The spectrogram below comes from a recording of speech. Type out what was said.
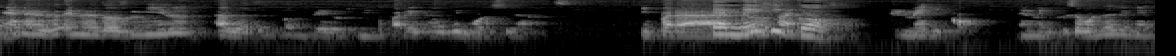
en el, en el 2000 había 52 mil parejas divorciadas. Y para ¿En México? en México, en México, según el dinero.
